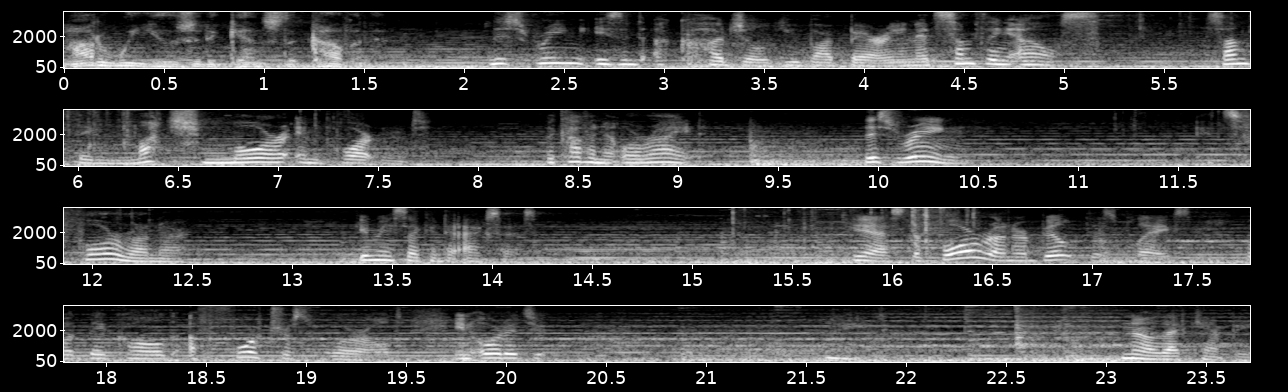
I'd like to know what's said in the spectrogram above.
how do we use it against the Covenant? This ring isn't a cudgel, you barbarian. It's something else. Something much more important. The Covenant were right. This ring... It's Forerunner. Give me a second to access. Yes, the Forerunner built this place, what they called a fortress world, in order to... Wait. No, that can't be.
